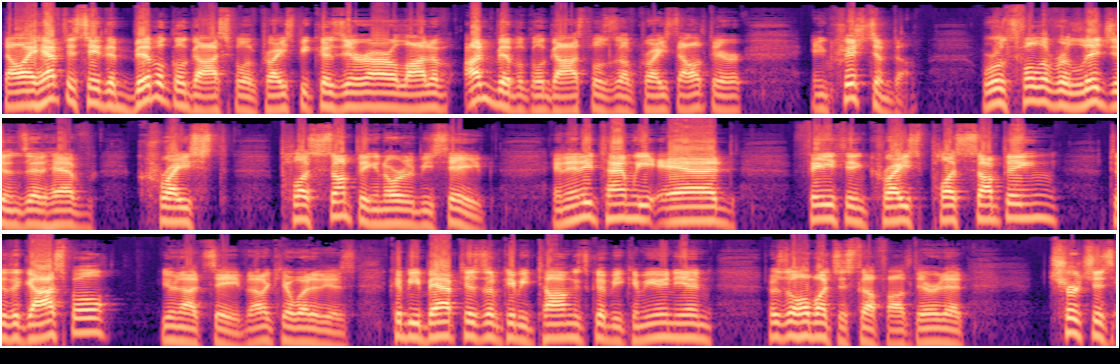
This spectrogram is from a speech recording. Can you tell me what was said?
Now, I have to say the biblical gospel of Christ because there are a lot of unbiblical gospels of Christ out there in Christendom. World's full of religions that have Christ plus something in order to be saved. And anytime we add faith in Christ plus something to the gospel, you're not saved. I don't care what it is. Could be baptism, could be tongues, could be communion. There's a whole bunch of stuff out there that churches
